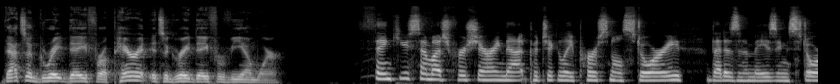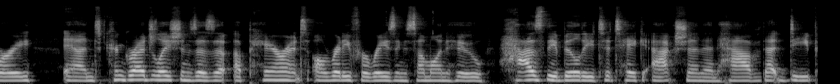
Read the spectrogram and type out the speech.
That's a great day for a parent. It's a great day for VMware. Thank you so much for sharing that particularly personal story. That is an amazing story. And congratulations as a, a, parent already for raising someone who has the ability to take action and have that deep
